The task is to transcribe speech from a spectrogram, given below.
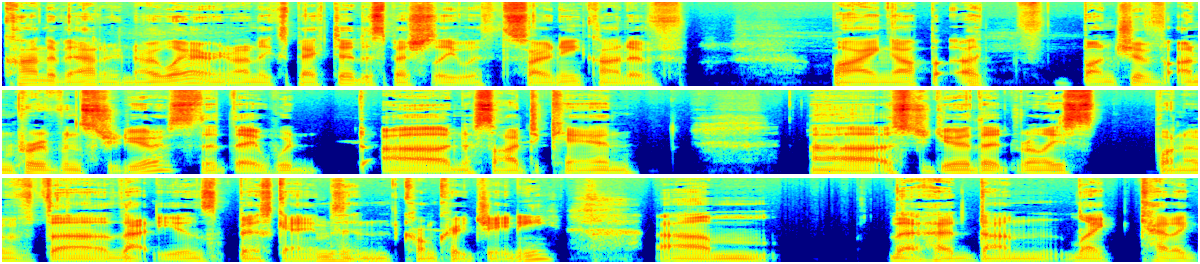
kind of out of nowhere and unexpected, especially with Sony kind of buying up a bunch of unproven studios that they would uh, decide to can uh, a studio that released one of the, that year's best games in Concrete Genie, um, that had done like had a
